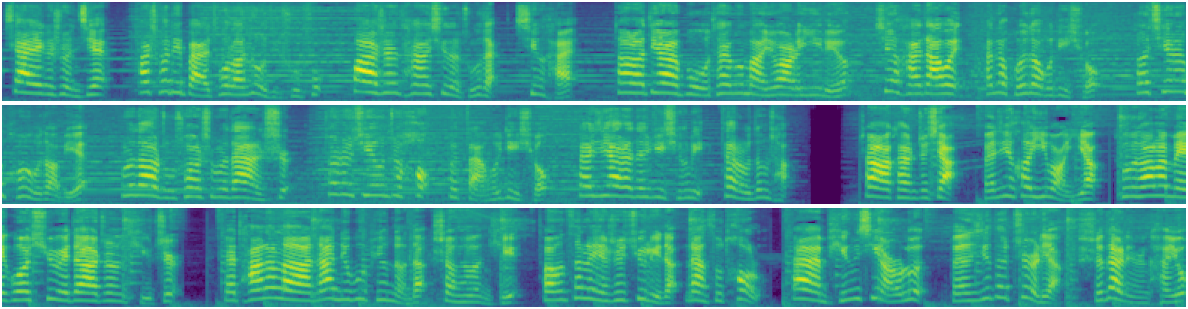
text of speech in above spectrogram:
下一个瞬间，他彻底摆脱了肉体束缚，化身太阳系的主宰星海。到了第二部《太空漫游2010》，星海大卫还能回到过地球和亲人朋友道别。不知道主创是不是在暗示，这是巨婴之后会返回地球，在接下来的剧情里再度登场。乍看之下，本集和以往一样，吐槽了美国虚伪的政治体制。也谈论了男女不平等的社会问题，讽刺了影视剧里的烂俗套路。但平心而论，本集的质量实在令人堪忧。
